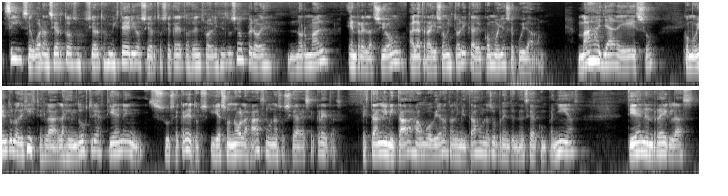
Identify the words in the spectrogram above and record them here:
Sí, se guardan ciertos, ciertos misterios, ciertos secretos dentro de la institución, pero es normal en relación a la tradición histórica de cómo ellos se cuidaban. Más allá de eso, como bien tú lo dijiste, las industrias tienen sus secretos y eso no las hace una sociedad de secretas. Están limitadas a un gobierno, están limitadas a una superintendencia de compañías, tienen reglas,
